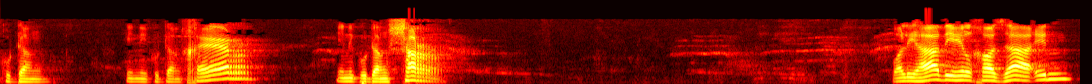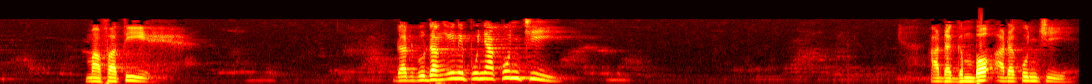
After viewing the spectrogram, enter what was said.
Gudang ini gudang khair, ini gudang syar. Walihadihil khazain mafatih. Dan gudang ini punya kunci. Ada gembok, ada kunci.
